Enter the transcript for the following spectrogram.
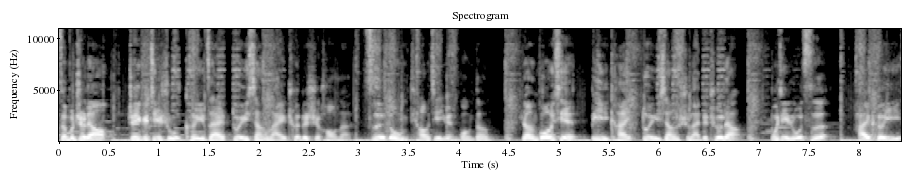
怎么治疗？这个技术可以在对向来车的时候呢，自动调节远光灯，让光线避开对向驶来的车辆。不仅如此，还可以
